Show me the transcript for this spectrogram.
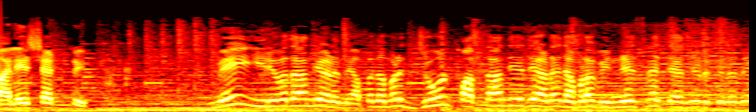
മലേഷ്യ ട്രിപ്പ് മെയ് ഇരുപതാം തീയതിയാണ് അപ്പൊ നമ്മൾ ജൂൺ പത്താം തീയതിയാണ് നമ്മളെ വിന്നേഴ്സിനെ തിരഞ്ഞെടുക്കുന്നത്.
